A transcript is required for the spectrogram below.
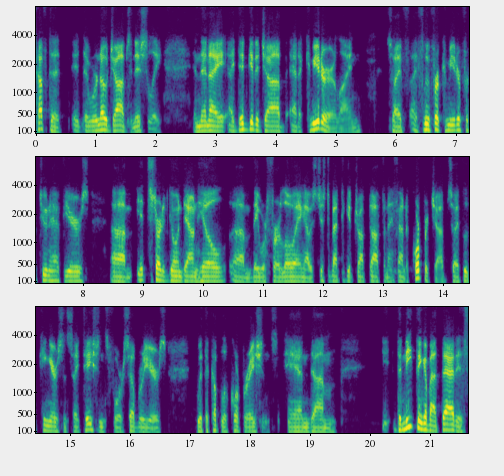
tough to. It, there were no jobs initially, and then I I did get a job at a commuter airline, So I, I flew for a commuter for two and a half years. Um, it started going downhill. Um, they were furloughing. I was just about to get dropped off, and I found a corporate job. So I flew King Airs and Citations for several years with a couple of corporations. And um, the neat thing about that is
